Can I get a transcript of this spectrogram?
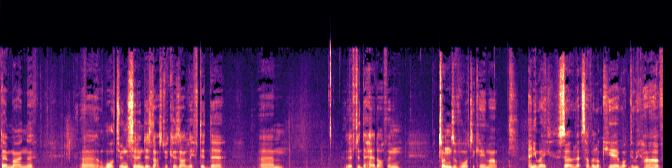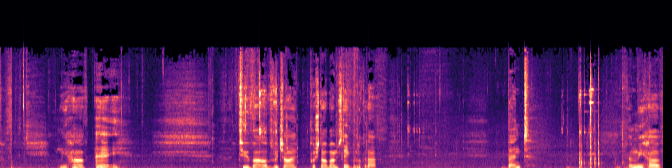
don't mind the uh, water in the cylinders that's because I lifted the um, lifted the head off and tons of water came out. Anyway so let's have a look here. What do we have? We have a two valves which I pushed out by mistake but look at that. Bent. And we have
